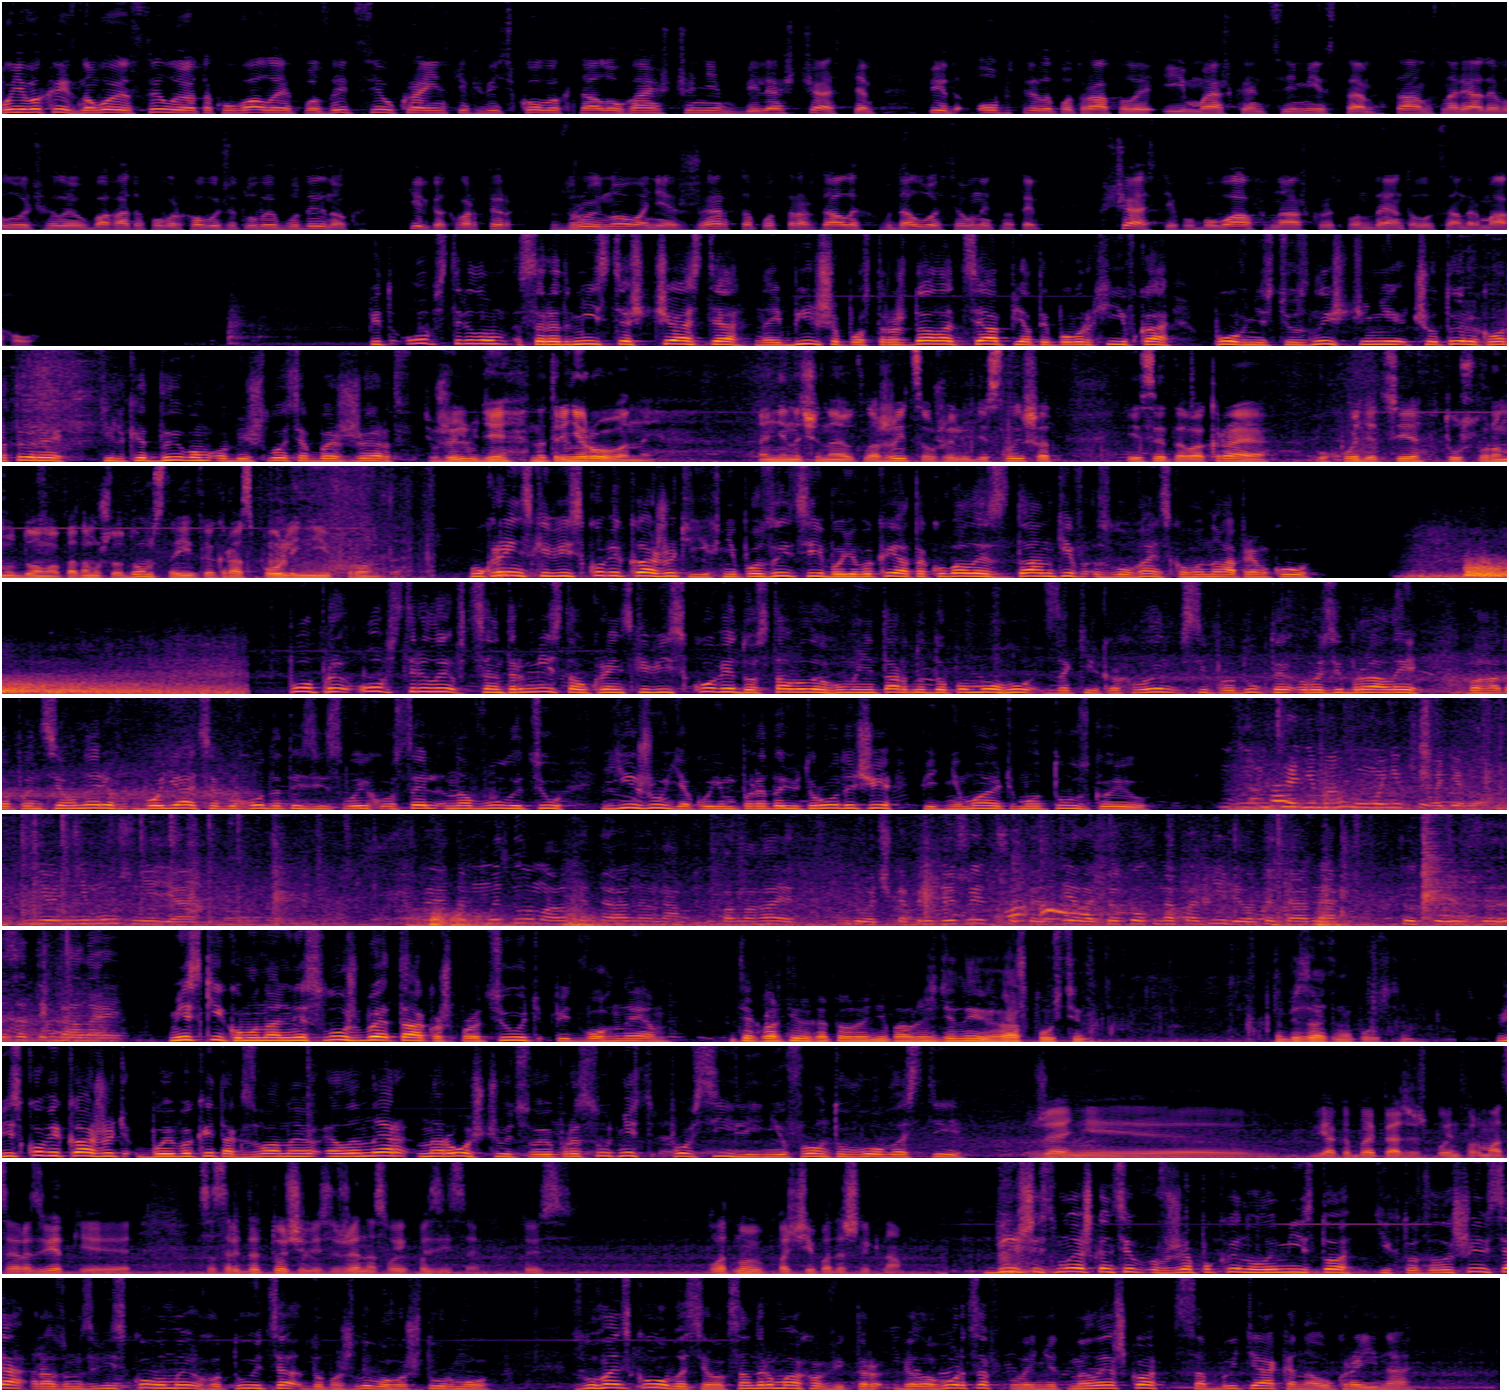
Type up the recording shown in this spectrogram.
Бойовики з новою силою атакували позиції українських військових на Луганщині біля щастя. Під обстріли потрапили і мешканці міста. Там снаряди влучили в багатоповерховий житловий будинок. Кілька квартир зруйновані. Жертв та постраждалих вдалося уникнути. В щасті побував наш кореспондент Олександр Махов. Під обстрілом серед місця щастя найбільше постраждала ця п'ятиповерхівка. Повністю знищені чотири квартири. Тільки дивом обійшлося без жертв. Уже люди натренированы. Они начинают ложиться, уже люди слышат. И с этого края уходят все в ту сторону дома, потому что дом стоит как раз по линии фронта. Українські військові кажуть, їхні позиції бойовики атакували з танків з Луганського напрямку. Попри обстріли, в центр міста українські військові доставили гуманітарну допомогу. За кілька хвилин всі продукти розібрали. Багато пенсіонерів бояться виходити зі своїх осель на вулицю. Їжу, яку їм передають родичі, піднімають мотузкою. Я не могу, мы не ходим. Ни, ни муж, ни я. Поэтому мы дома, вот это она нам помогает, дочка прибежит что-то сделать, вот окна побили, вот это она тут э, за- затыкала. Міські комунальні служби також працюють під вогнем. Те квартиры, которые не повреждены, газ пустим. Обязательно пустим. Військові кажуть, бойовики так званої ЛНР нарощують свою присутність по всій лінії фронту в області. Уже они, э, якобы, опять же, по информации разведки, э, сосредоточились уже на своих позициях. То есть вплотную почти подошли к нам. Більшість мешканців вже покинули місто. Ті, хто залишився, разом з військовими готуються до можливого штурму. З Луганської області Олександр Махов, Віктор Білогорцев, Леонід Мелешко, Сабиття, канал Україна.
